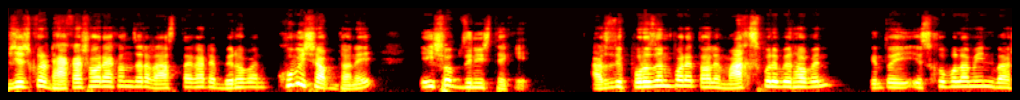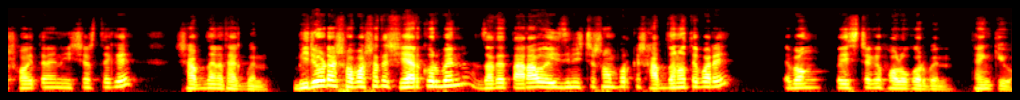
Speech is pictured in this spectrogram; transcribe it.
বিশেষ করে ঢাকা শহরে এখন যারা রাস্তাঘাটে বের হবেন, খুবই সাবধানে এইসব জিনিস থেকে। আর যদি প্রয়োজন পড়ে তাহলে মাস্ক পরে বের হবেন, কিন্তু এই স্কোপোলামিন বা শয়তানি নিঃশ্বাস থেকে সাবধানে থাকবেন। ভিডিওটা সবার সাথে শেয়ার করবেন, যাতে তারাও এই জিনিসটা সম্পর্কে সাবধান হতে পারে এবং পেজটাকে ফলো করবেন। থ্যাংক ইউ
